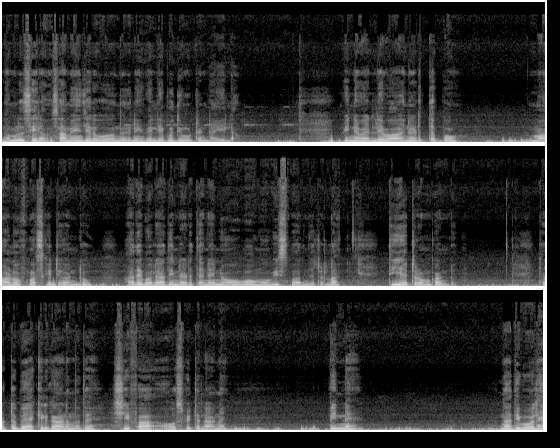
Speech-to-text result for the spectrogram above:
നമ്മൾ സമയം ചിലവ് പോകുന്നതിന് വലിയ ബുദ്ധിമുട്ടുണ്ടായില്ല. പിന്നെ വലിയ വാഹനം എടുത്തപ്പോൾ മാൾ ഓഫ് മസ്കറ്റ് കണ്ടു. അതേപോലെ അതിന്റെ അടുത്ത് തന്നെ നോവോ മൂവീസ് പറഞ്ഞിട്ടുള്ള തിയേറ്ററും കണ്ടു. തൊട്ട് ബാക്കിൽ കാണുന്നത് ഷിഫ ഹോസ്പിറ്റലാണ്. പിന്നെ നദി പോലെ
